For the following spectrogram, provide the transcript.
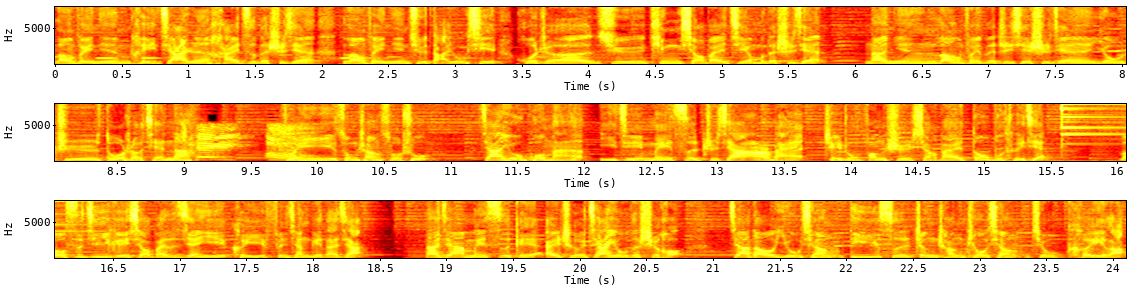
浪费您陪家人孩子的时间，浪费您去打游戏或者去听小白节目的时间，那您浪费的这些时间又值多少钱呢？所以，综上所述，加油过满以及每次只加二百这种方式，小白都不推荐。老司机给小白的建议可以分享给大家：大家每次给爱车加油的时候，加到油枪第一次正常跳枪就可以了，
